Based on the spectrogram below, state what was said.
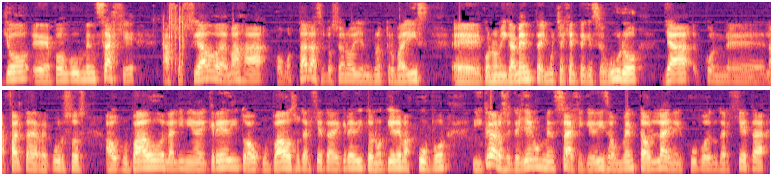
Yo eh, pongo un mensaje asociado además a cómo está la situación hoy en nuestro país eh, económicamente. Hay mucha gente que seguro ya con eh, la falta de recursos ha ocupado la línea de crédito, ha ocupado su tarjeta de crédito, no tiene más cupo. Y claro, si te llega un mensaje que dice aumenta online el cupo de tu tarjeta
